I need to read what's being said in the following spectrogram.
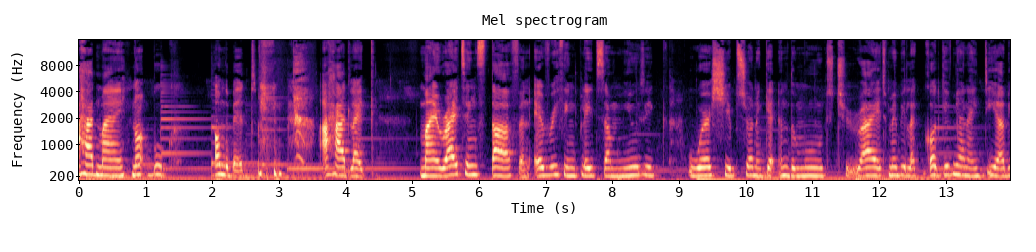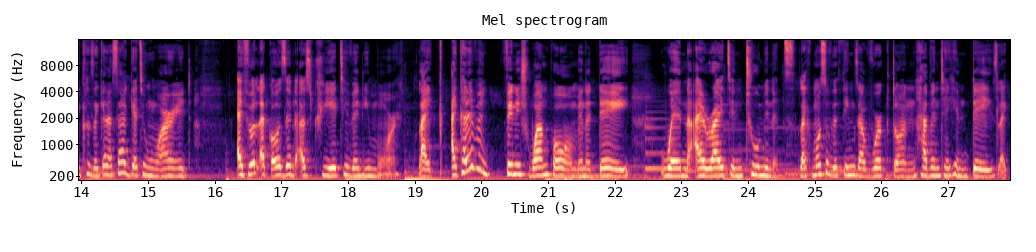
i had my notebook on the bed i had like my writing stuff and everything played some music worship, trying to get in the mood to write. Maybe like God give me an idea because again I started getting worried. I felt like I wasn't as creative anymore. Like I can't even finish one poem in a day when I write in two minutes. Like most of the things I've worked on haven't taken days. Like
